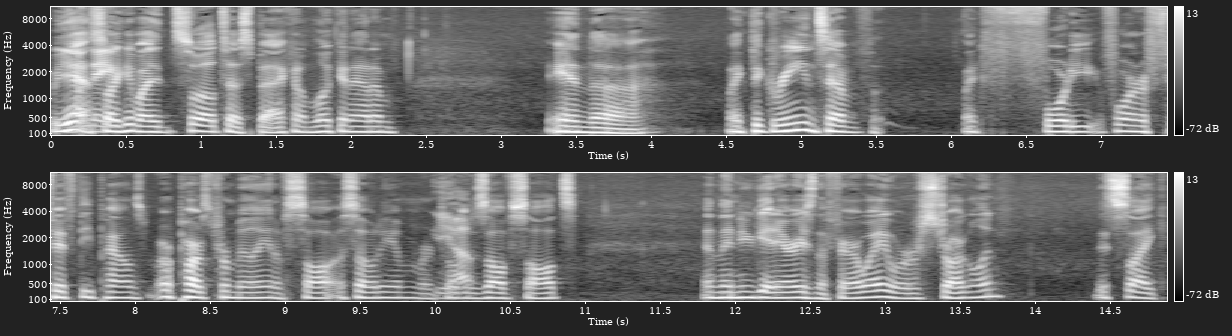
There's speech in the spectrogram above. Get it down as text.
Well, yeah, when so I get my soil test back, and I'm looking at them, and uh, like the greens have like 40, 450 pounds or parts per million of salt, sodium or total Yep. dissolved salts, and then you get areas in the fairway where we're struggling. It's like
